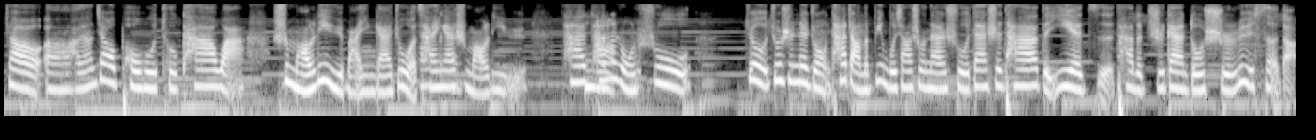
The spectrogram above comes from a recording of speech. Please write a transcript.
叫呃好像叫 Pohutukawa，是毛利语吧？应该就我猜应该是毛利语。它它那种树，就就是那种它长得并不像圣诞树，但是它的叶子、它的枝干都是绿色的。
